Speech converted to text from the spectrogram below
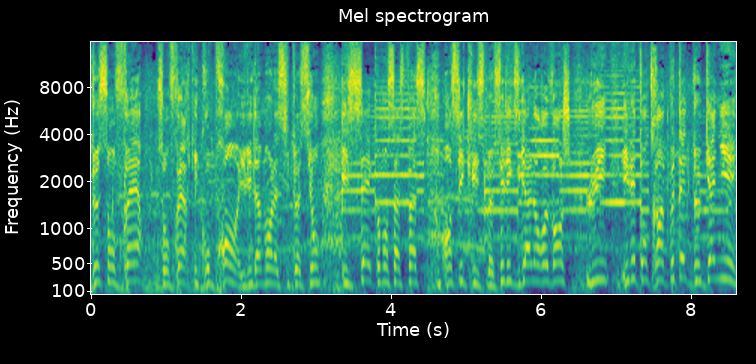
de son frère. Son frère qui comprend évidemment la situation. Il sait comment ça se passe en cyclisme. Félix Gall, en revanche, lui, il est en train peut-être de gagner,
